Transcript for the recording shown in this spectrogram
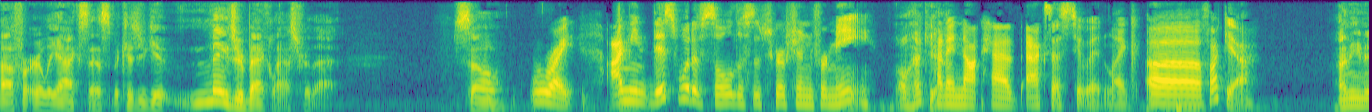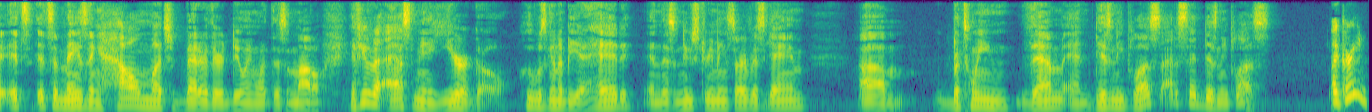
uh, for early access because you get major backlash for that. So. Right. I mean, this would have sold a subscription for me. Oh heck yeah! Had I not had access to it, like, uh, fuck yeah. I mean, it's it's amazing how much better they're doing with this model. If you would have asked me a year ago who was going to be ahead in this new streaming service game, um, between them and Disney Plus, I'd have said Disney Plus. Agreed.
